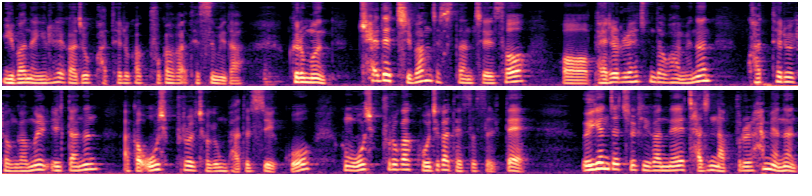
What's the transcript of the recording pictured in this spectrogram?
위반 행위를 해 가지고 과태료가 부과가 됐습니다. 그러면 최대 지방 자치단체에서 어, 배려를 해준다고 하면은 과태료 경감을 일단은 아까 50%를 적용받을 수 있고 그럼 50%가 고지가 됐었을 때 의견 제출 기간 내에 자진 납부를 하면은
